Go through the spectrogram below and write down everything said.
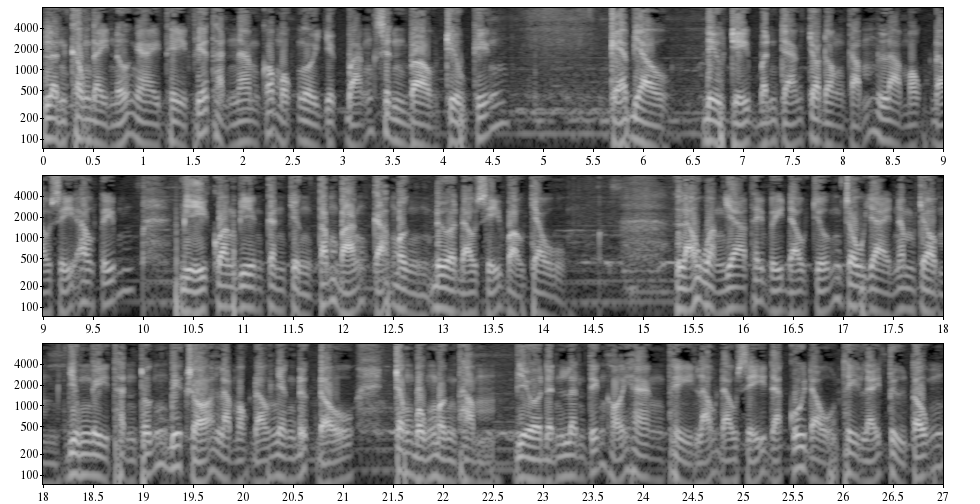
lên không đầy nửa ngày thì phía thành Nam có một người giật bản xin vào triều kiến. Kẻ vào, điều trị bệnh trạng cho đoàn cẩm là một đạo sĩ áo tím. Vị quan viên canh chừng tấm bản cả mừng đưa đạo sĩ vào chầu. Lão hoàng gia thấy vị đạo trưởng trâu dài năm chòm dung nghi thành tuấn, biết rõ là một đạo nhân đức độ. Trong bụng mừng thầm, vừa định lên tiếng hỏi han thì lão đạo sĩ đã cúi đầu thi lễ từ tốn.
